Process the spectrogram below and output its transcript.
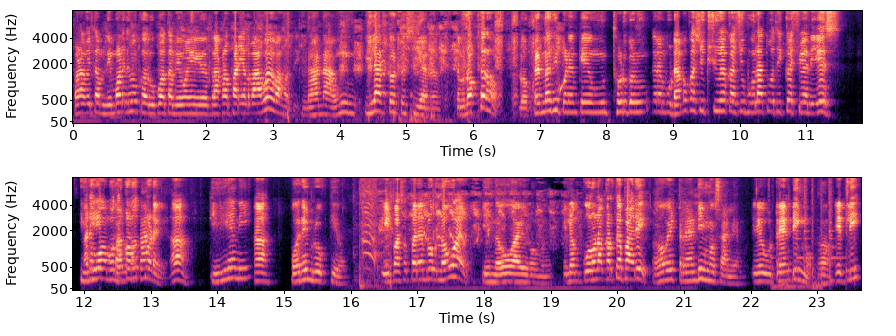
પણ હવે તમને મળે શું કરું? કહો તમે લાકડા ફાડી આલવા આવો એવા હતી. ના ના હું ઈલાજ કરતો શિયાનો. તમે ડોક્ટર હો? ડોક્ટર નથી પણ એમ કે હું થોડું ઘણું ત્યારે મોઢામાં કશું શું કશું બોલાતું નથી કશું એની એસ. અને હું ઓમ તો ઘણું જ પડે. હા. એ હે ની હા. પરેમ રોગ કહેવાય. એ પાછો પરેમ રોગ નવો આવ્યો. એ નવો આવ્યો હમણાં. એટલે આમ કોરોના કરતા ભારે. હવે ટ્રેન્ડિંગમાં ચાલે. એવું ટ્રેન્ડિંગમાં એટલી?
